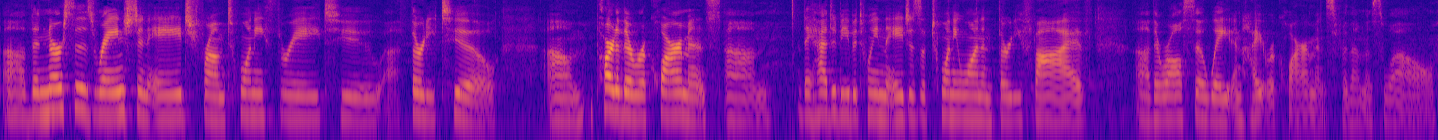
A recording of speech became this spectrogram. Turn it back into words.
Uh, the nurses ranged in age from 23 to uh, 32. Um, part of their requirements, um, they had to be between the ages of 21 and 35. Uh, there were also weight and height requirements for them as well.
